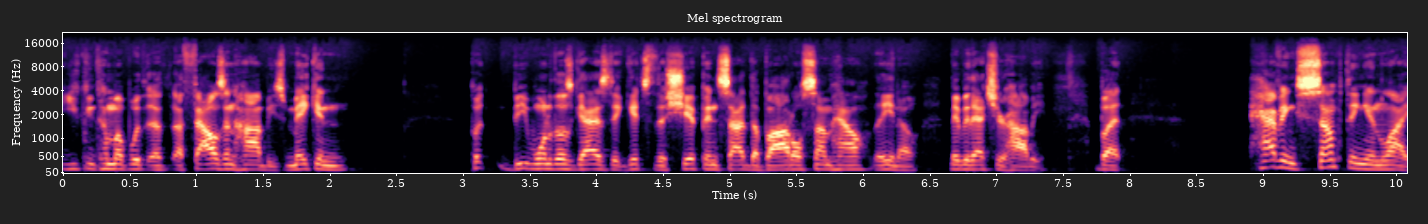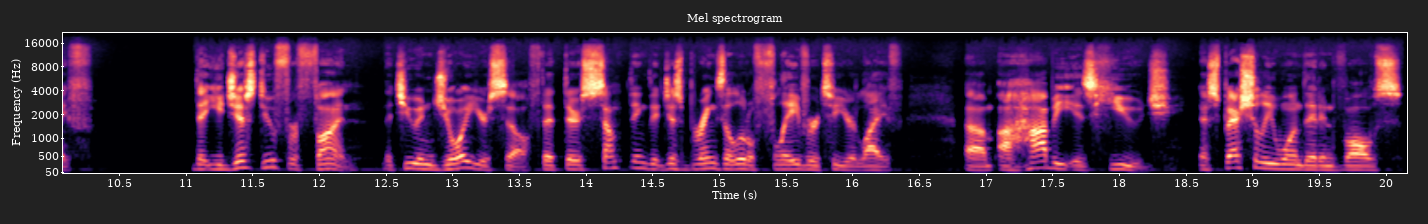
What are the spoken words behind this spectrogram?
you can come up with a, a, thousand hobbies. Making, put be one of those guys that gets the ship inside the bottle somehow. You know, maybe that's your hobby. But having something in life that you just do for fun, that you enjoy yourself, that there's something that just brings a little flavor to your life um, a hobby is huge, especially one that involves,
